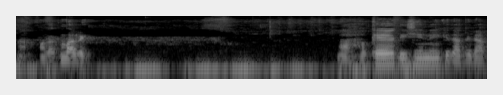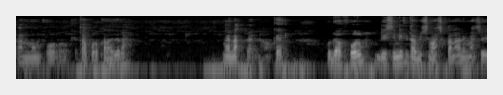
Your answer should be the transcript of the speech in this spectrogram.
Nah maka kembali. Nah oke okay, di sini kita tidak akan mampu kita fullkan aja lah. Enak kan? Oke. Okay. udah full di sini kita bisa masukkan animasi.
